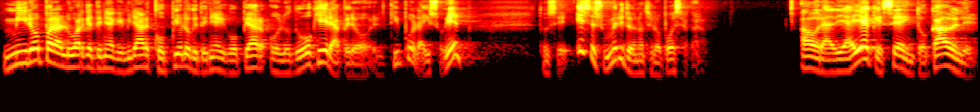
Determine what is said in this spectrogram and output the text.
Miró para el lugar que tenía que mirar, copió lo que tenía que copiar o lo que vos quieras, pero el tipo la hizo bien. Entonces, ese es un mérito que no te lo puedes sacar. Ahora, de ahí a que sea intocable,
